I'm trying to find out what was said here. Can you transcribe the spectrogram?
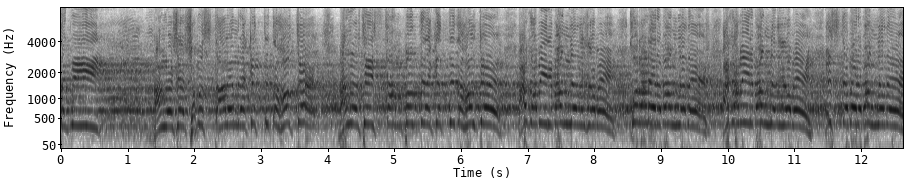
তকবীর। বাংলাদেশের সমস্ত আলেমরা একত্রিত হচ্ছে বাংলাদেশে ইসলাম পন্থীরা একত্রিত হচ্ছে। আগামীর বাংলাদেশ হবে কোরআনের বাংলাদেশ আগামীর বাংলাদেশ হবে ইসলামের বাংলাদেশ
